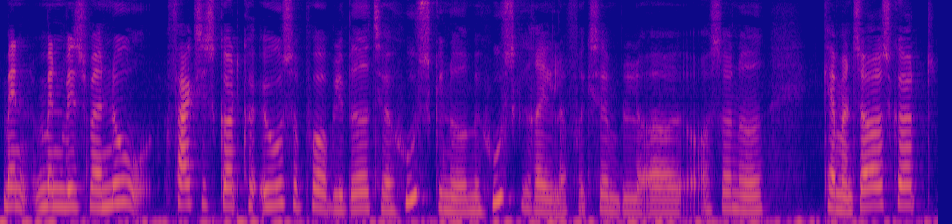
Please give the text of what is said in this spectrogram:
Men, men hvis man nu faktisk godt kan øve sig på at blive bedre til at huske noget med huskeregler for eksempel, og, og sådan noget, kan man så også godt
